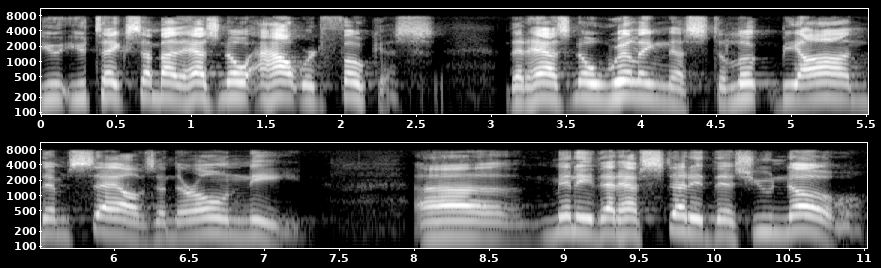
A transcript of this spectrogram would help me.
You, you take somebody that has no outward focus, that has no willingness to look beyond themselves and their own need. Uh, many that have studied this, you know,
